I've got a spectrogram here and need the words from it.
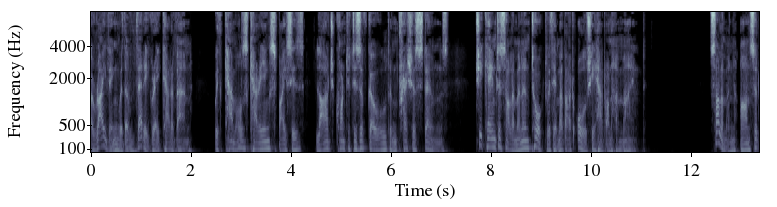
arriving with a very great caravan, with camels carrying spices, large quantities of gold and precious stones, she came to Solomon and talked with him about all she had on her mind. Solomon answered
